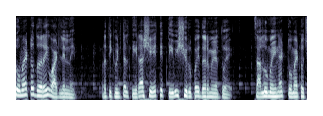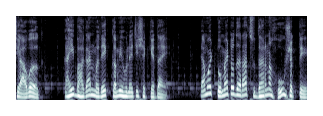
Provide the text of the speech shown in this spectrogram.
टोमॅटो दरही वाढलेले नाहीत. प्रति क्विंटल तेराशे ते तेवीसशे रुपये दर मिळतोय. चालू महिन्यात टोमॅटोची आवक काही भागांमध्ये कमी होण्याची शक्यता आहे. त्यामुळे टोमॅटो दरात सुधारणा होऊ शकते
